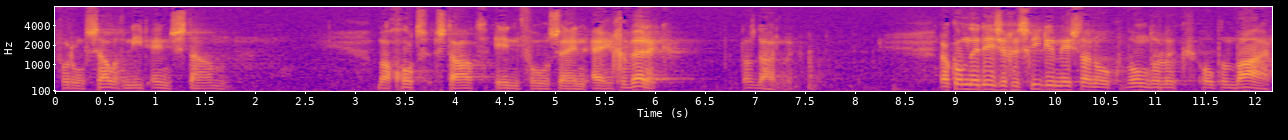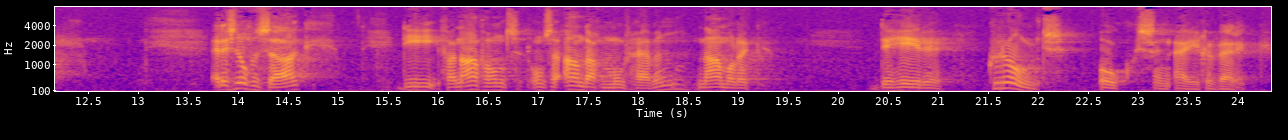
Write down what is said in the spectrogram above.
voor onszelf niet instaan. Maar God staat in voor zijn eigen werk. Dat is duidelijk. Dan komt in deze geschiedenis dan ook wonderlijk openbaar. Er is nog een zaak die vanavond onze aandacht moet hebben, namelijk de Heere kroont ook zijn eigen werk.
